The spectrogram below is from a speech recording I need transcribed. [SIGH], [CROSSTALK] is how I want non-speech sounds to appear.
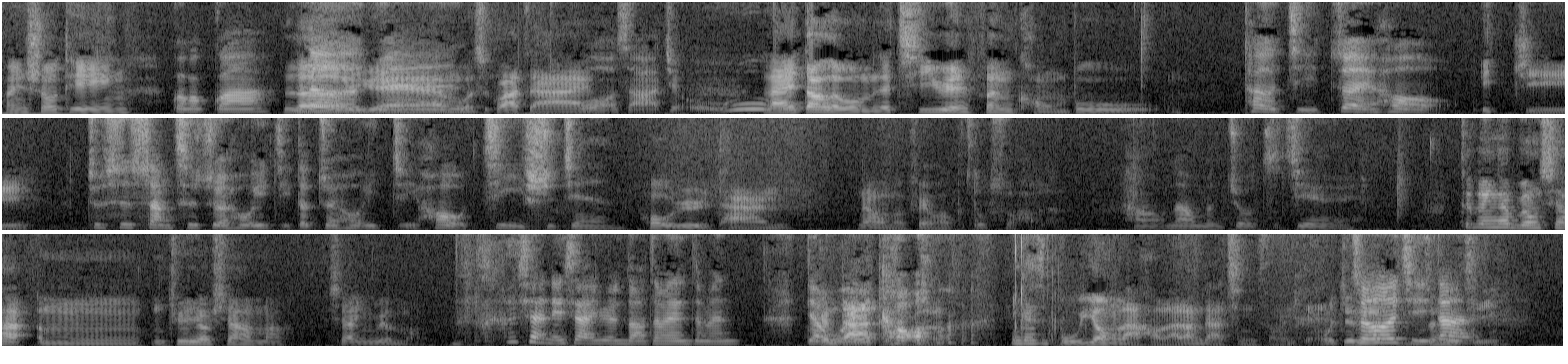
欢迎收听呱呱呱乐园，我是瓜仔，我是阿九，来到了我们的七月份恐怖特辑最后一集，就是上次最后一集的最后一集后记时间后日谈。那我们废话不多说好了，好，那我们就直接这个应该不用下，嗯，你觉得要下吗？下音乐吗？[LAUGHS] 下年下音乐都要这边这边。跟大家讨论，[LAUGHS] 应该是不用啦。好啦，让大家轻松一点。我觉得最后一集，但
